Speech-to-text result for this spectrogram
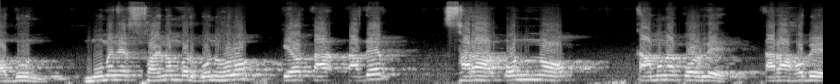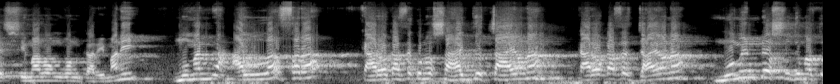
আদুন। মোমেনের ছয় নম্বর গুণ হলো কেউ তাদের ছাড়া অন্য কামনা করলে তারা হবে সীমালঙ্ঘনকারী। মানে মোমেনরা আল্লাহ ছাড়া কারও কাছে কোনো সাহায্য চায়ও না, কারও কাছে যায়ও না। মোমেনরা শুধুমাত্র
